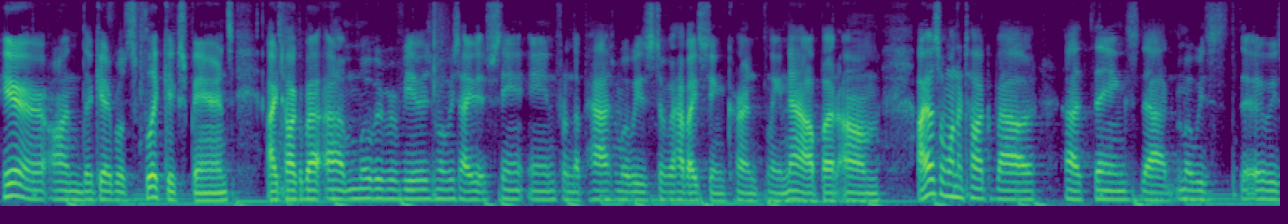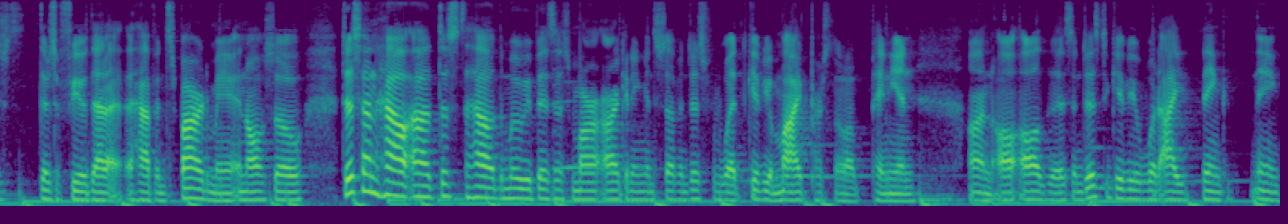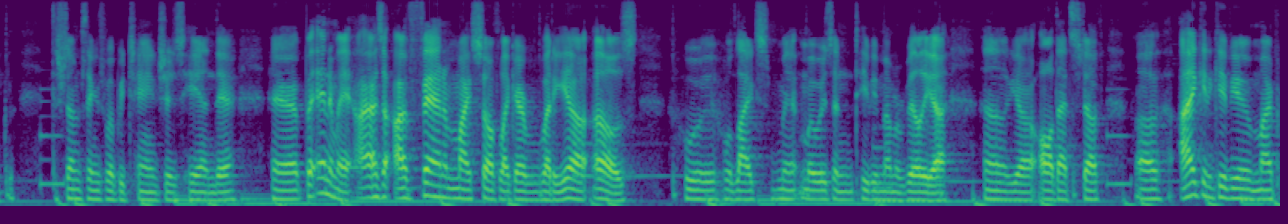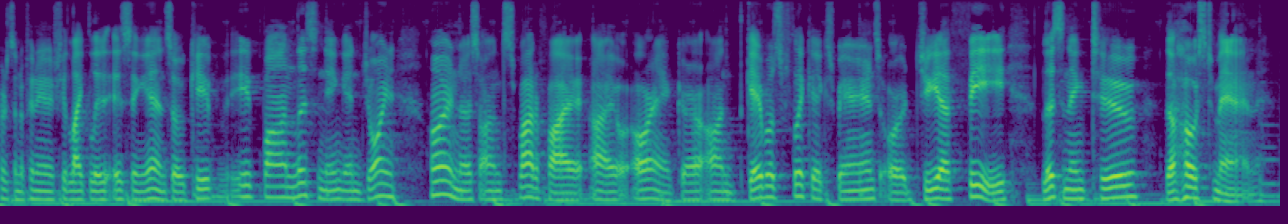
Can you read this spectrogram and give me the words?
here on the Gabriel's Flick Experience, I talk about uh, movie reviews, movies I've seen in from the past, movies to have I seen currently now. But um, I also want to talk about uh, things that movies, movies. There's a few that have inspired me, and also just on how uh, just how the movie business, marketing, and stuff, and just what give you my personal opinion on all, all this, and just to give you what I think think some things will be changes here and there. But anyway, as a, a fan of myself, like everybody else who who likes movies and TV memorabilia, uh, yeah, all that stuff, uh, I can give you my personal opinion if you like listening in. So keep keep on listening and join join us on Spotify or Anchor on Gabriel's Flick Experience or GFE, listening to the Host Man.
